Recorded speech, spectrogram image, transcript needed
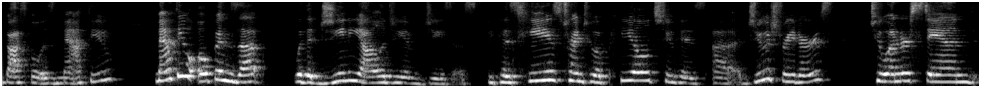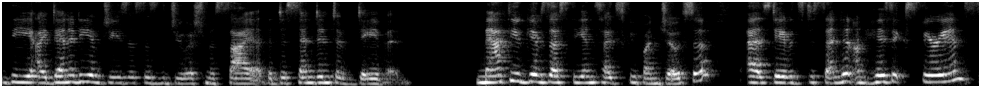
Gospel is Matthew. Matthew opens up with a genealogy of Jesus because he is trying to appeal to his uh, Jewish readers to understand the identity of Jesus as the Jewish Messiah, the descendant of David. Matthew gives us the inside scoop on Joseph as David's descendant on his experience,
